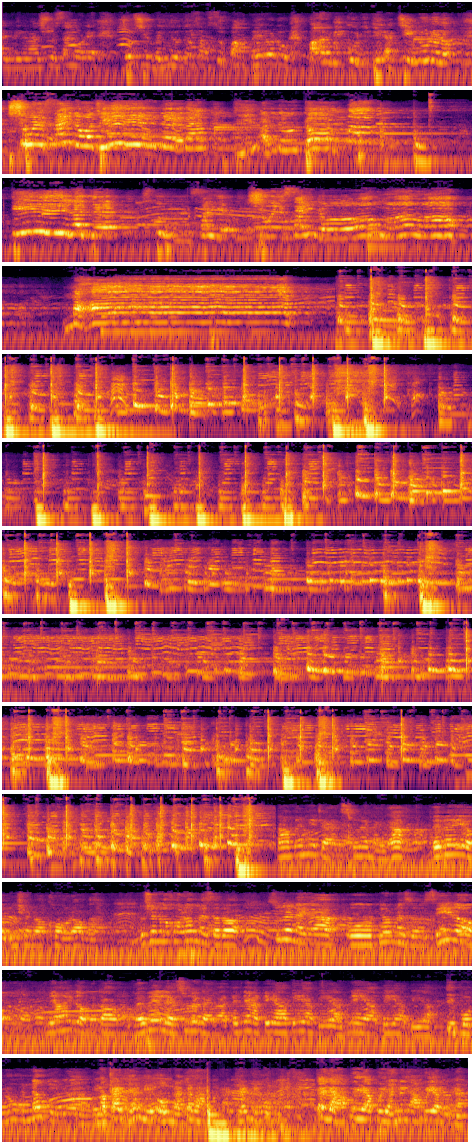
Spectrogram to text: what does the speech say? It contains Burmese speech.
စုလနဲ့မင်္ဂလာရွှေဆိုင်တော်နဲ့ရုပ်ရှင်ဘီယိုတို့ဆိုစူပါဘဲတို့ပါရမီကုညီပြည်တာကြည်လို့လို့ရွှေဆိုင်တော်ကြီးနေတာဒီအလူတော်မှာဒီလိုက်ရဲ့စုဆိုင်ရဲ့ရွှေဆိုင်တော်မှာမဟာ နောက်မင်းနေ့ကျရင်ဆုလက်နိုင်ကဘဲဘဲရဲ့လူရှင်တော်ခေါ်တော့မှာလူရှင်တော်ခေါ်တော့မယ်ဆိုတော့ဆုလက်နိုင်ကဟိုပြောမယ်ဆိုဈေးတော့အများကြီးတော့မကောင်းဘူးဘဲဘဲလည်းဆုလက်နိုင်ကတည100ပေးရပေးရ200ပေးရပေးရဒီပေါ်တော့အနှုတ်တွေပြောတာလေမကိုက်ခဲနေအောင်လားကလာမကိုက်ခဲနေအောင်တရားပေးရပေးရနေရပေးရလို့ငါ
